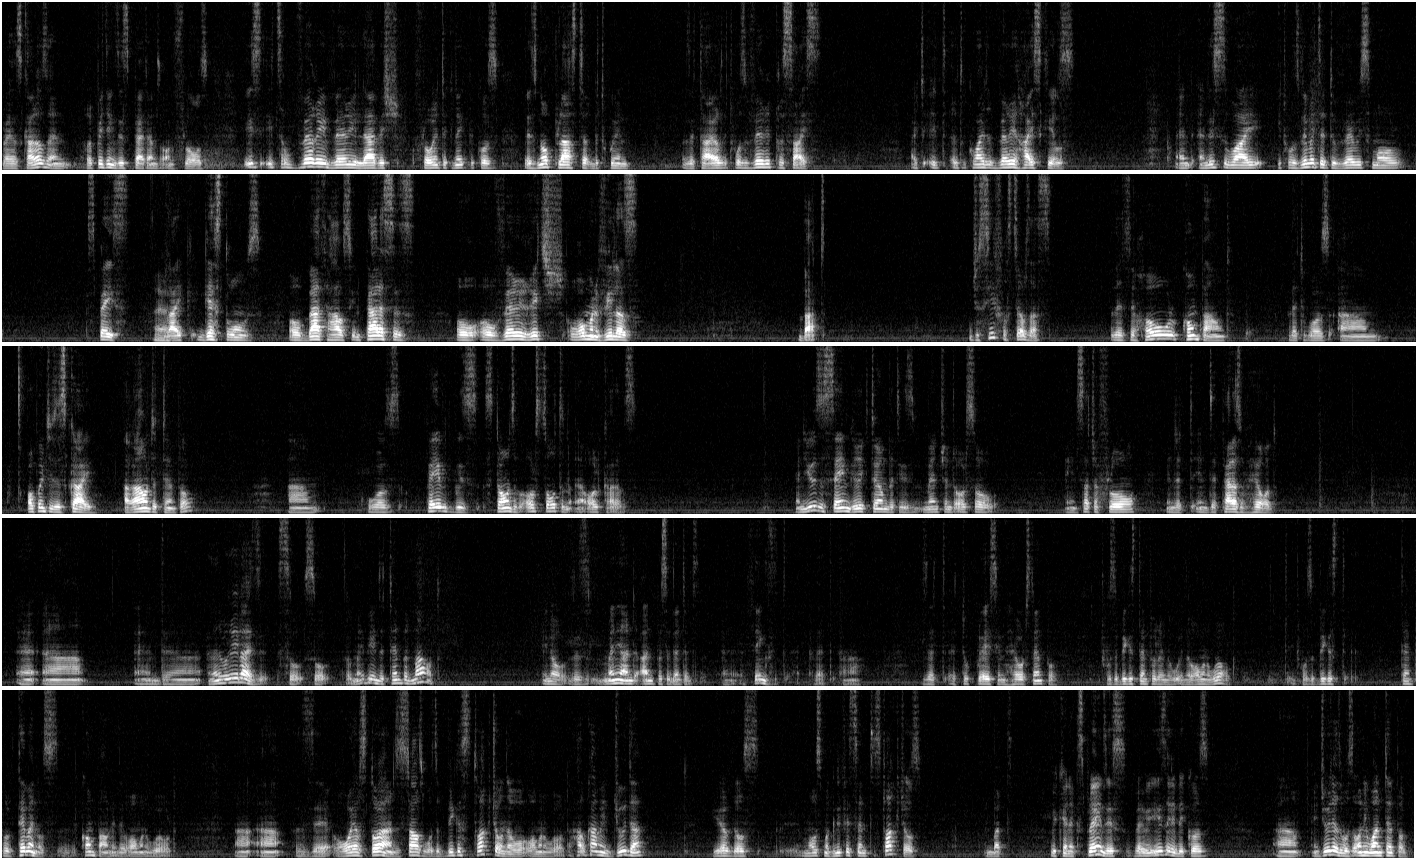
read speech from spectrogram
various colors and repeating these patterns on floors. It's, it's a very, very lavish flooring technique because there's no plaster between the tiles. It was very precise. It, it, it required very high skills. And, and this is why it was limited to very small space, yeah. like guest rooms or bathhouse in palaces or, or very rich Roman villas. But Josephus tells us that the whole compound that was um, open to the sky around the temple um, was paved with stones of all sorts and all colors and use the same Greek term that is mentioned also in such a floor in the, in the palace of Herod. Uh, uh, and, uh, and then we realize, so, so, so maybe in the Temple Mount, you know, there's many un unprecedented uh, things that, that, that took place in Herod's temple. It was the biggest temple in the, in the Roman world. It was the biggest temple, Temenos, compound in the Roman world. Uh, uh, the royal stoa in the south was the biggest structure in the Roman world. How come in Judah you have those most magnificent structures? But we can explain this very easily because uh, in Judah there was only one temple.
